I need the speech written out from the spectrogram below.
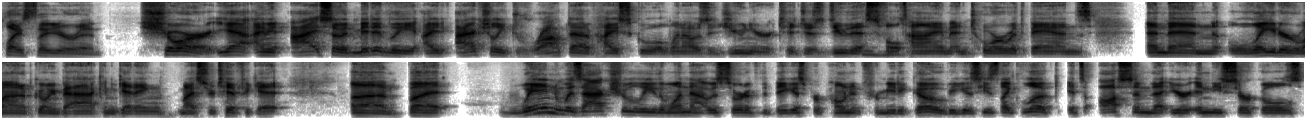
place that you're in? Sure yeah i mean i so admittedly i, I actually dropped out of high school when i was a junior to just do this mm-hmm. full time and tour with bands and then later wound up going back and getting my certificate. Um, but Wyn was actually the one that was sort of the biggest proponent for me to go because he's like, look, it's awesome that you're in these circles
